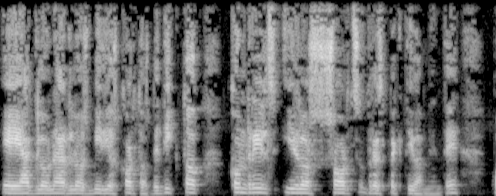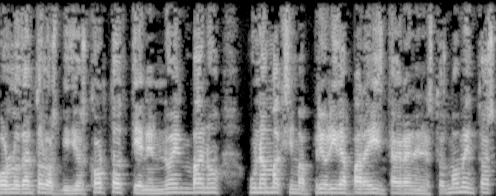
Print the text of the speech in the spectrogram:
eh, a clonar los vídeos cortos de TikTok con Reels y los Shorts respectivamente. Por lo tanto, los vídeos cortos tienen no en vano una máxima prioridad para Instagram en estos momentos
